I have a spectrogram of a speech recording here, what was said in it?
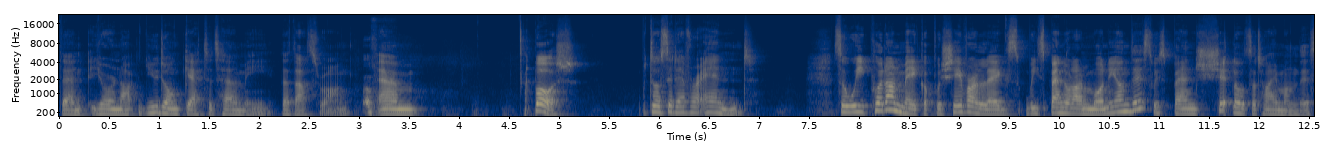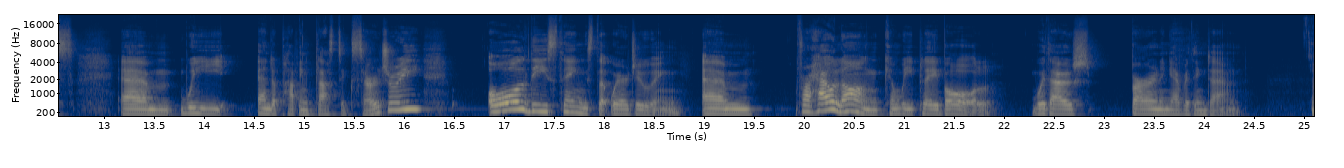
then you're not, you don't get to tell me that that's wrong. Um, but does it ever end? So we put on makeup, we shave our legs, we spend all our money on this, we spend shitloads of time on this. Um, we end up having plastic surgery. All these things that we're doing. Um, for how long can we play ball without burning everything down?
